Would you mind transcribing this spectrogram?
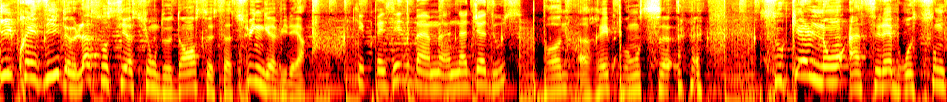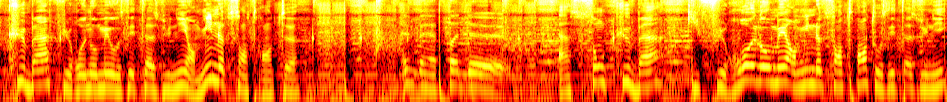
Qui préside l'association de danse Sa Swing à Villers Qui préside ben, Nadia Douce. Bonne réponse. Sous quel nom un célèbre son cubain fut renommé aux États-Unis en 1930 eh ben, Pas de. Un son cubain qui fut renommé en 1930 aux États-Unis.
